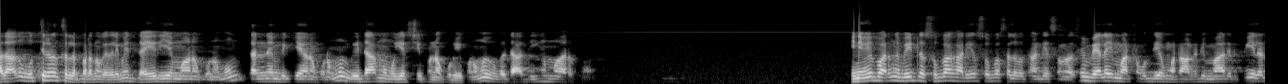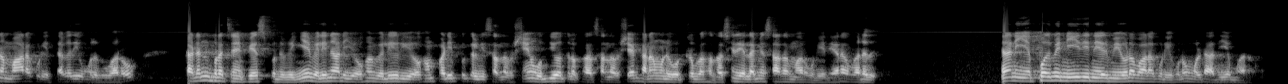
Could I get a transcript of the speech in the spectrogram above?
அதாவது உத்திரணத்துல பிறந்தவங்க எதுலையுமே தைரியமான குணமும் தன்னம்பிக்கையான குணமும் விடாம முயற்சி பண்ணக்கூடிய குணமும் இவங்கள்ட்ட அதிகமா இருக்கும். இனிமே பாருங்க வீட்டுல சுபகாரியம் சுப செலவுக்காண்டிய சந்தோஷம் வேலை மாற்றம் உத்தியோக மாற்றம் ஆல்ரெடி மாறி இருப்பீங்க இல்லைன்னா மாறக்கூடிய தகுதி உங்களுக்கு வரும். கடன் பிரச்சனை பேஸ் பண்ணுவீங்க. வெளிநாடு யோகம் வெளியூர் யோகம் படிப்பு கல்வி சார்ந்த விஷயம் உத்தியோகத்துல சார்ந்த விஷயம் கணவனை ஒற்றுமை சந்தோஷம் விஷயம் இது எல்லாமே சாதம் மாறக்கூடிய நேரம் வருது. ஏன்னா நீங்க எப்போதுமே நீதி நேர்மையோட வாழக்கூடிய குணம் உங்கள்ட்ட அதிகமா இருக்கும்.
